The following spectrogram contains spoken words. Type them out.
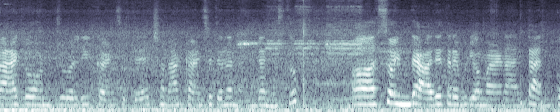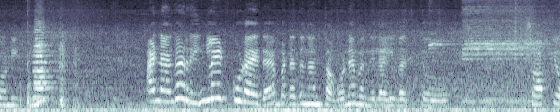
ಬ್ಯಾಕ್ಗ್ರೌಂಡ್ ಜುವೆಲ್ರಿ ಕಾಣಿಸುತ್ತೆ. ಚೆನ್ನಾಗಿ ಕಾಣಿಸುತ್ತೆ ಅಂತ ನನಗೆ ಅನ್ನಿಸ್ತು. ಸೊ ಹಿಂದೆ ಅದೇ ಥರ ವಿಡಿಯೋ ಮಾಡೋಣ ಅಂತ ಅಂದ್ಕೊಂಡಿದ್ದೀನಿ ಆ್ಯಂಡ್ ನನ್ನ ರಿಂಗ್ ಲೈಟ್ ಕೂಡ ಇದೆ ಬಟ್ ಅದು ನಾನು ತೊಗೊಂಡೇ ಬಂದಿಲ್ಲ ಇವತ್ತು. ಶಾಪ್ಗೆ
